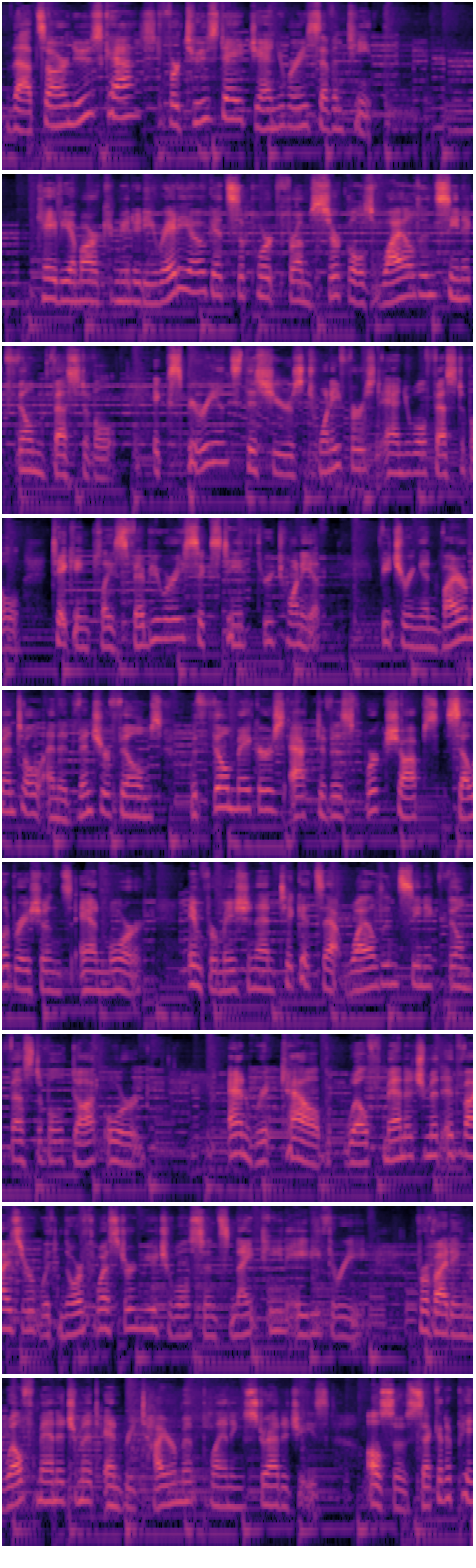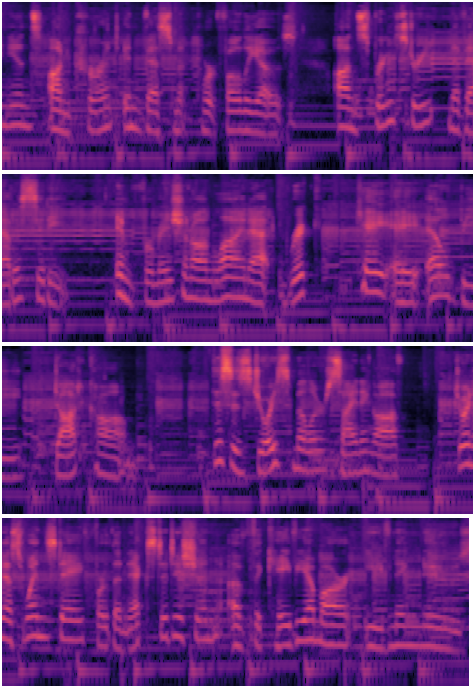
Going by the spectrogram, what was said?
That's our newscast for Tuesday, January 17th. KVMR Community Radio gets support from SYRCL's Wild and Scenic Film Festival. Experience this year's 21st annual festival taking place February 16th through 20th, featuring environmental and adventure films with filmmakers, activists, workshops, celebrations, and more. Information and tickets at wildandscenicfilmfestival.org and Rick Kalb, Wealth Management Advisor with Northwestern Mutual since 1983, providing wealth management and retirement planning strategies, also second opinions on current investment portfolios. On Spring Street, Nevada City. Information online at rickkalb.com. This is Joyce Miller signing off. Join us Wednesday for the next edition of the KVMR Evening News.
